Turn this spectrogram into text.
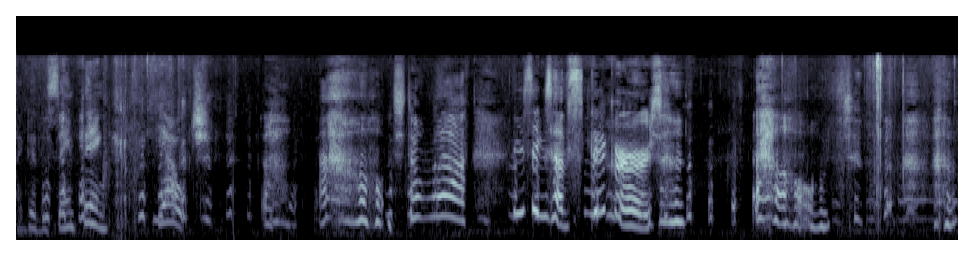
I did the same thing. Youch. Ouch. Don't laugh. These things have stickers. Ouch.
